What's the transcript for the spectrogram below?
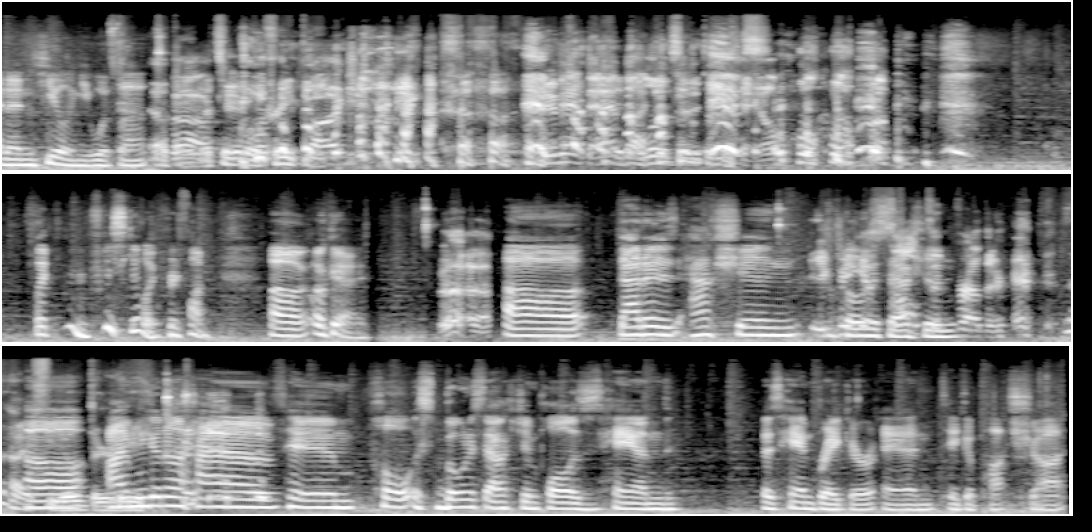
and then healing you with that. Okay, Oh, that's a little creepy. fuck? Didn't have to add that little bit of detail. like hmm, pretty skilly, pretty fun. Uh, okay. Uh, Uh, that is action You're being bonus assaulted, action. brother. Uh, I'm gonna have him pull bonus action, pull his hand, his handbreaker, and take a pot shot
